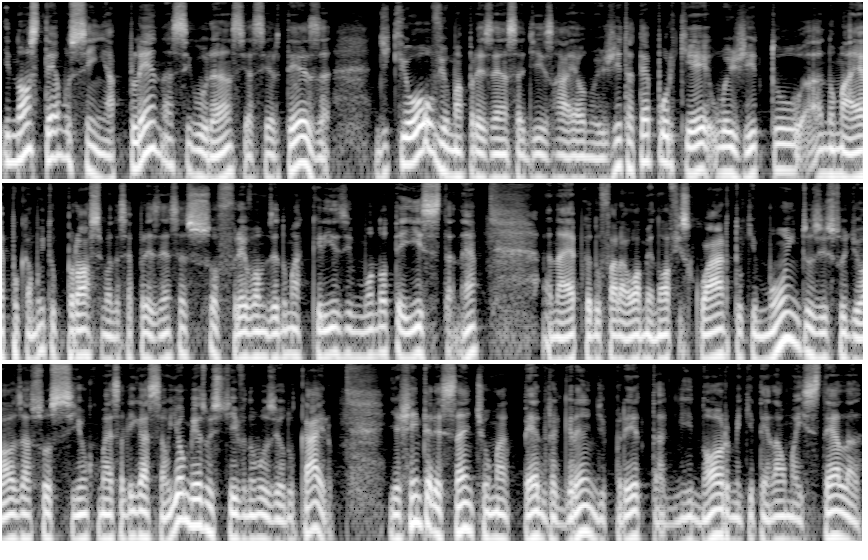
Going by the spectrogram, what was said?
E nós temos sim a plena segurança e a certeza de que houve uma presença de Israel no Egito, até porque o Egito, numa época muito próxima dessa presença, sofreu, vamos dizer, de uma crise monoteísta, né? na época do faraó Menófis IV, que muitos estudiosos associam com essa ligação. E eu mesmo estive no Museu do Cairo e achei interessante uma pedra grande, preta, enorme, que tem lá uma estela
